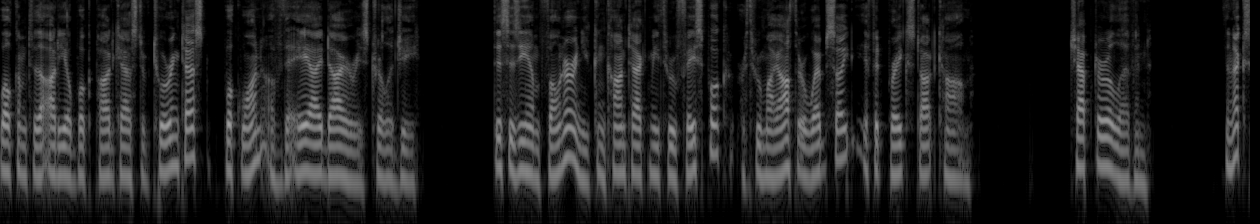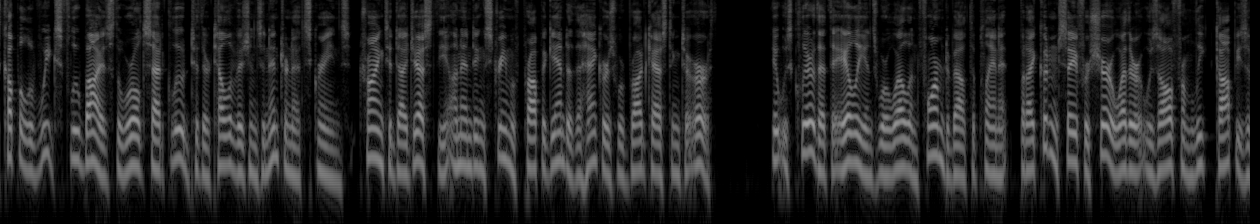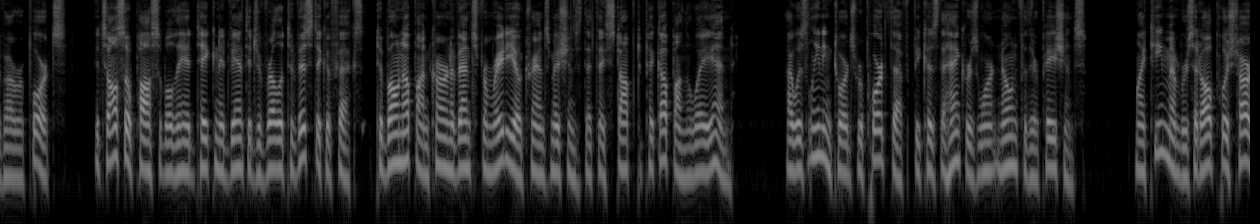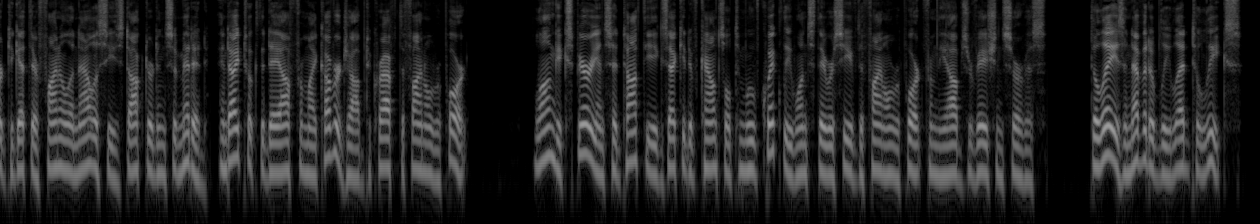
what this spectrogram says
Welcome to the audiobook podcast of Turing Test, Book 1 of the AI Diaries trilogy. This is E.M. Foner, and you can contact me through Facebook or through my author website, ifitbreaks.com. Chapter 11 The next couple of weeks flew by as the world sat glued to their televisions and internet screens, trying to digest the unending stream of propaganda the hankers were broadcasting to Earth. It was clear that the aliens were well informed about the planet, but I couldn't say for sure whether it was all from leaked copies of our reports. It's also possible they had taken advantage of relativistic effects to bone up on current events from radio transmissions that they stopped to pick up on the way in. I was leaning towards report theft because the hankers weren't known for their patience. My team members had all pushed hard to get their final analyses doctored and submitted, and I took the day off from my cover job to craft the final report. Long experience had taught the Executive Council to move quickly once they received a final report from the Observation Service. Delays inevitably led to leaks.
